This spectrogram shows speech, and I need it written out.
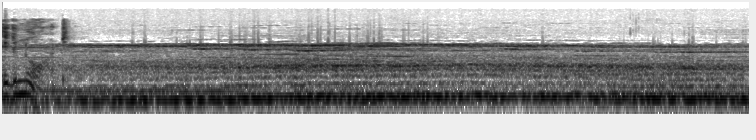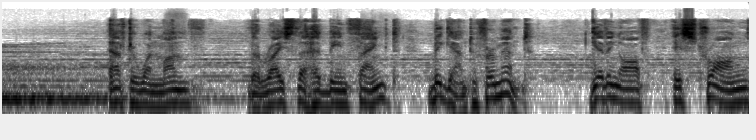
ignored. After one month, the rice that had been thanked began to ferment, giving off a strong,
